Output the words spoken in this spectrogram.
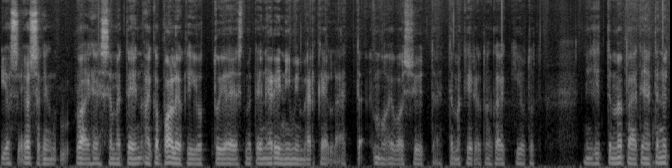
Jos, jossakin vaiheessa mä tein aika paljonkin juttuja ja sitten mä tein eri nimimerkeillä, että mua ei voi syyttää, että mä kirjoitan kaikki jutut. Niin sitten mä päätin, että nyt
